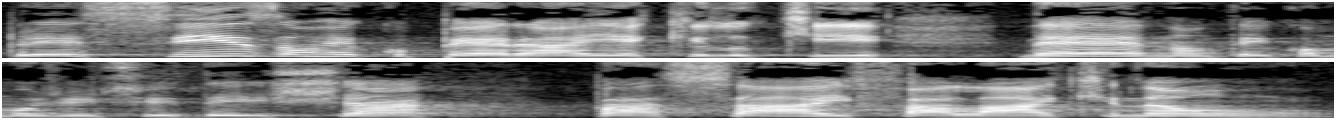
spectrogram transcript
precisam recuperar aí aquilo que né, não tem como a gente deixar passar e falar que não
